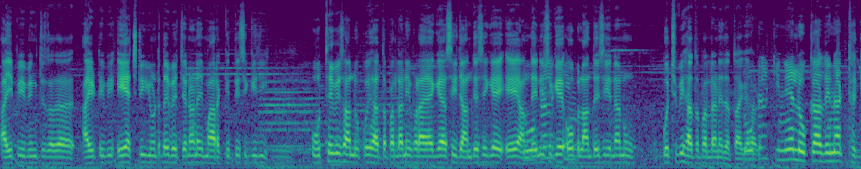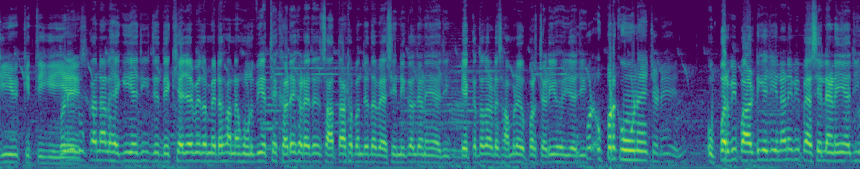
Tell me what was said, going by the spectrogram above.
ਆਈਪੀ ਵਿੰਗ 'ਚ ਆਈਟੀਵੀ ਏਐਚਟੀ ਯੂਨਿਟ ਦੇ ਵਿੱਚ ਇਹਨਾਂ ਨੇ ਮਾਰਕ ਕੀਤੀ ਸੀਗੀ ਜੀ। ਉੱਥੇ ਵੀ ਸਾਨੂੰ ਕੋਈ ਹੱਥ ਪੱਲਾ ਨਹੀਂ ਫੜਾਇਆ ਗਿਆ। ਅਸੀਂ ਜਾਂਦੇ ਸੀਗੇ ਇਹ ਆਉਂਦੇ ਨਹੀਂ ਸੀਗੇ ਉਹ ਬੁਲਾਉਂਦੇ ਸੀ ਇਹਨਾਂ ਨੂੰ। ਕੁਝ ਵੀ ਹੱਥ ਪੱਲਾ ਨਹੀਂ ਦਿੱਤਾ ਗਿਆ। ਟੋਟਲ ਕਿੰਨੇ ਲੋਕਾਂ ਦੇ ਨਾਲ ਠੱਗੀ ਕੀਤੀ ਗਈ ਬੜੇ ਹੈ ਲੋਕਾਂ ਨਾਲ ਹੈਗੀ ਹੈ ਜੀ। ਜੇ ਦੇਖਿਆ ਜਾਵੇ ਤਾਂ ਮੇਰੇ ਸਾਹਮਣੇ ਹੁਣ ਵੀ ਇੱਥੇ ਖੜੇ ਖੜੇ ਤੇ 7-8 ਬੰਦੇ ਤਾਂ ਵੈਸੇ ਹੀ ਨਿਕਲ ਜਾਣੇ ਆ ਜੀ। ਇੱਕ ਤਾਂ ਤੁਹਾਡੇ ਸਾਹਮਣੇ ਉੱਪਰ ਚੜੀ ਹੋਈ ਹੈ ਜੀ। ਉੱਪਰ ਉੱਪਰ ਕੌਣ ਹੈ ਚੜੇ ਹੋਏ ਨੇ? ਉੱਪਰ ਵੀ ਪਾਰਟੀ ਹੈ ਜੀ। ਇਹਨਾਂ ਨੇ ਵੀ ਪੈਸੇ ਲੈਣੇ ਆ ਜੀ।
